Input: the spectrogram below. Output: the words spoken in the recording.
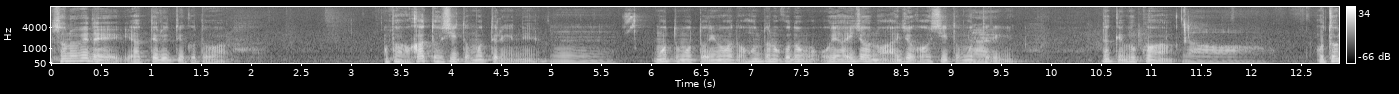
その上でやってるっていうことはやっぱ分かってほしいと思ってるんよね。うんもっともっと今まで本当の子供親以上の愛情が欲しいと思ってるはい、だけど僕は大人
